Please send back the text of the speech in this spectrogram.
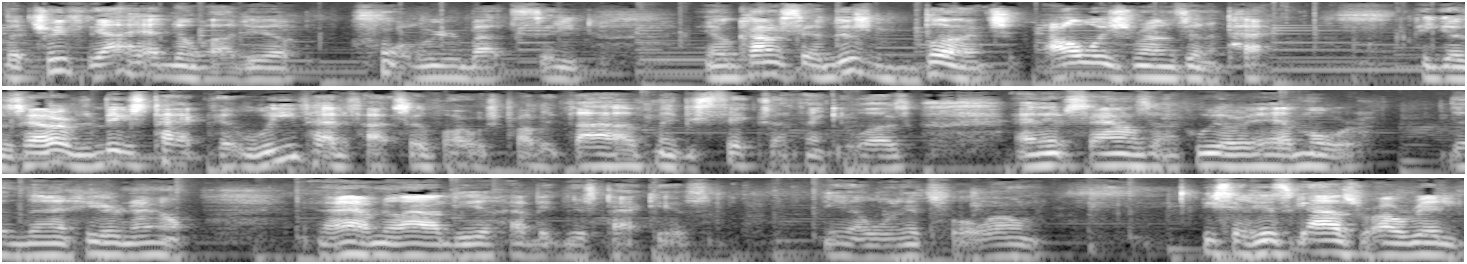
but truthfully, I had no idea what we were about to see. You know, Connor said this bunch always runs in a pack. He goes, however, the biggest pack that we've had to fight so far was probably five, maybe six, I think it was. And it sounds like we already have more than that here now. And I have no idea how big this pack is, you know, when it's full on. He said his guys were already,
